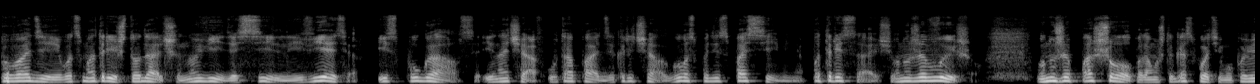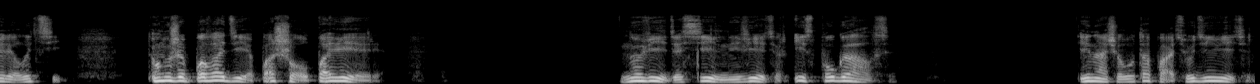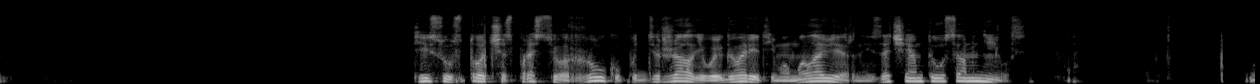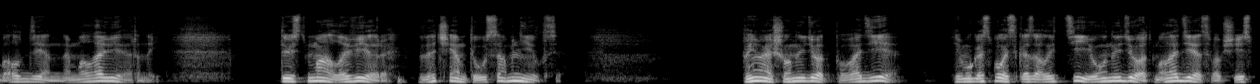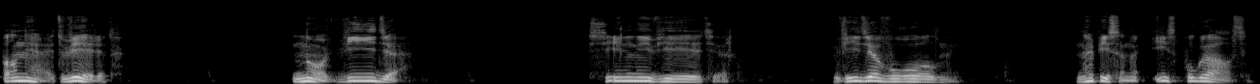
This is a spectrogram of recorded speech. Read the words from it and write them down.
по воде, и вот смотри, что дальше. Но, видя сильный ветер, испугался и, начав утопать, закричал, «Господи, спаси меня!» Потрясающе! Он уже вышел. Он уже пошел, потому что Господь ему повелел идти. Он уже по воде пошел, по вере. Но, видя сильный ветер, испугался и начал утопать. Удивительно. Иисус тотчас простер руку, поддержал его и говорит ему, «Маловерный, зачем ты усомнился?» Балденно, маловерный. То есть мало веры. Зачем ты усомнился? Понимаешь, он идет по воде. Ему Господь сказал идти, и он идет. Молодец вообще, исполняет, верит. Но, видя сильный ветер, видя волны. Написано «испугался».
